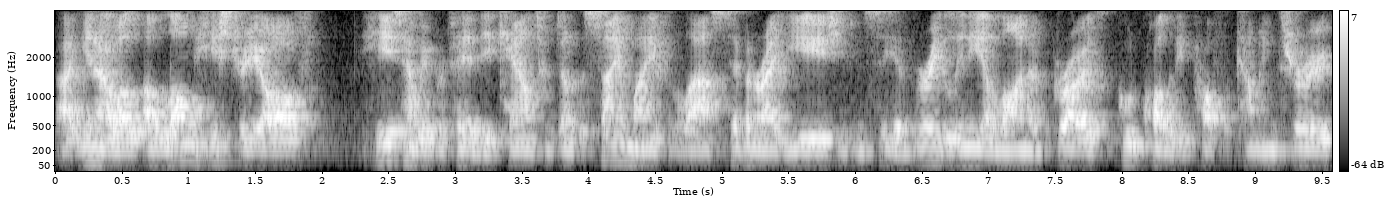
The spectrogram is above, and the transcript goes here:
uh, you know a, a long history of here's how we prepared the accounts. We've done it the same way for the last seven or eight years. You can see a very linear line of growth, good quality profit coming through.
